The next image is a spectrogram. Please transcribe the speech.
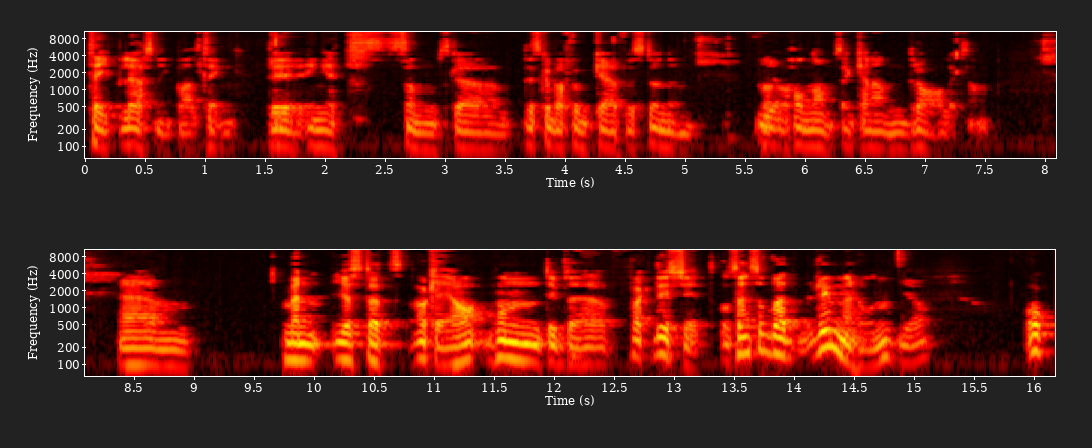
tejplösning på allting. Det är inget som ska, det ska bara funka för stunden för ja. honom. Sen kan han dra liksom. Um, men just att, okej, okay, ja, hon typ såhär, fuck this shit. Och sen så bara rymmer hon. Ja. Och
